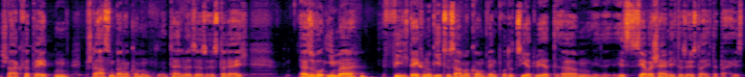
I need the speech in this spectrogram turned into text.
stark vertreten, Straßenbahnen kommen teilweise aus Österreich. Also wo immer viel Technologie zusammenkommt, wenn produziert wird, ähm, ist sehr wahrscheinlich, dass Österreich dabei ist.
